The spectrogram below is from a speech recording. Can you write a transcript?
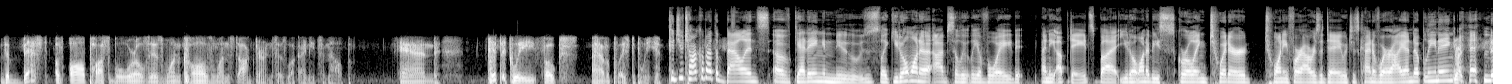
The best of all possible worlds is one calls one's doctor and says, "Look, I need some help." And typically, folks I have a place to point you. Could you talk about the balance of getting news? Like, you don't want to absolutely avoid any updates, but you don't want to be scrolling Twitter 24 hours a day, which is kind of where I end up leaning. Right. And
